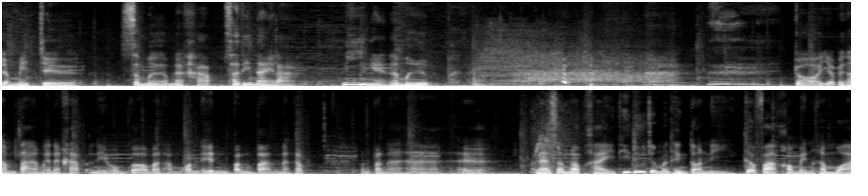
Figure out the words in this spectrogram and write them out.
จะไม่เจอเสเมิร์ฟนะครับ ซะที่ไหนล่ะ นี่ไงสมิร์ฟก็อย่าไปทำตามกันนะครับ อันนี้ผมก็มาทำคอนเทนต์ปันๆนะครับ ปันๆอาหาเออ และสำหรับใครที่ดูจนมาถึงตอนนี้ก็ฝากคอมเมนต์คำว่า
